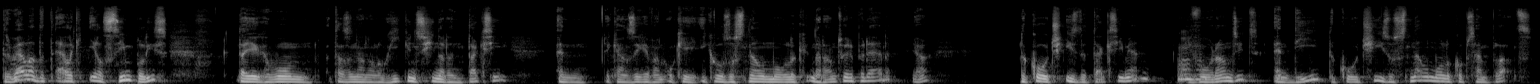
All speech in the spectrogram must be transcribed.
Terwijl dat het eigenlijk heel simpel is, dat je gewoon, het als een analogie kunt zien naar een taxi, en je kan zeggen van, oké, ik wil zo snel mogelijk naar Antwerpen rijden. Ja? De coach is de taximan die vooraan zit, en die, de coachie, zo snel mogelijk op zijn plaats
